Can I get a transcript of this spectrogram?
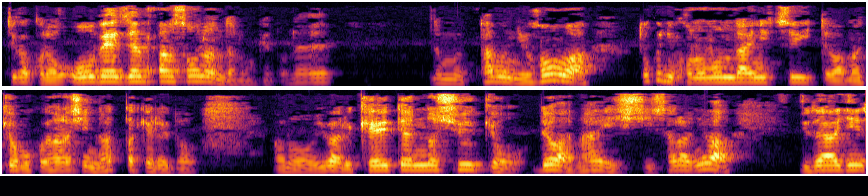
っていうかこれは欧米全般そうなんだろうけどね。でも多分日本は特にこの問題については、まあ今日もこういう話になったけれど、あの、いわゆる経典の宗教ではないし、さらにはユダヤ人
